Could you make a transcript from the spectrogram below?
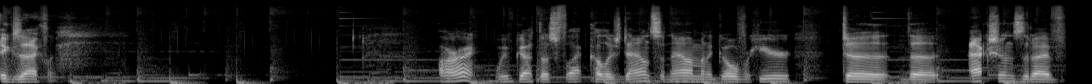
Exactly. All right, we've got those flat colors down. So now I'm going to go over here to the actions that I've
